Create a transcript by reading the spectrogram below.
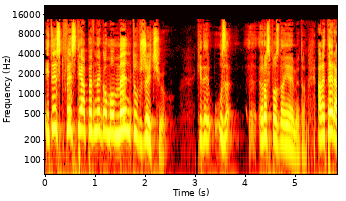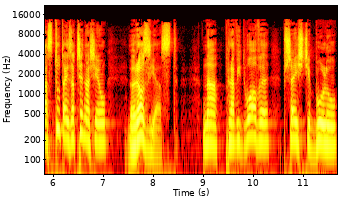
I to jest kwestia pewnego momentu w życiu kiedy rozpoznajemy to. Ale teraz tutaj zaczyna się rozjazd na prawidłowe przejście bólu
